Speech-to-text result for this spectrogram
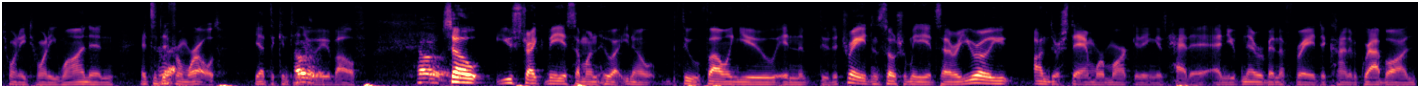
2021, and it's a Correct. different world. You have to continually totally. evolve. Totally. So you strike me as someone who, uh, you know, through following you in the, through the trades and social media, et cetera, you really understand where marketing is headed, and you've never been afraid to kind of grab on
